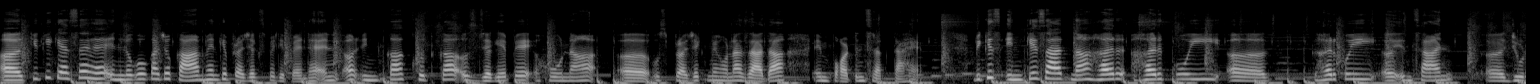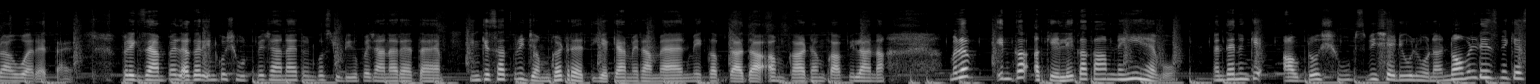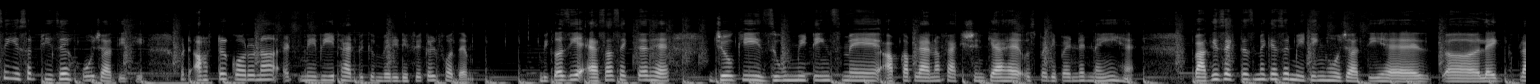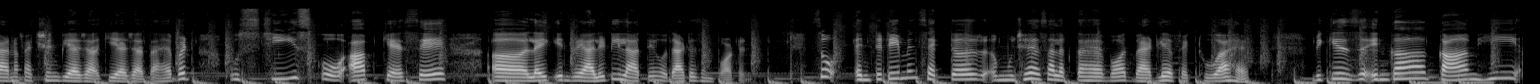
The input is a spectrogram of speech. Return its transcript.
क्योंकि कैसा है, इन लोगों का जो काम है, इनके प्रोजेक्ट्स पे डिपेंड है। और इनका खुद का उस जगह पे होना उस प्रोजेक्ट में होना ज़्यादा इम्पॉर्टेंस रखता है। बिकॉज़ इनके साथ ना हर हर कोई हर कोई इंसान जुड़ा हुआ रहता है। फॉर एग्ज़ाम्पल अगर इनको शूट पे जाना है तो इनको स्टूडियो पे जाना रहता है। इनके साथ पूरी जमघट रहती है कैमरा मैन मेकअप दादा अमका ढमका फिलाना। मतलब इनका अकेले का काम नहीं है वो। एंड देन इनके आउटडोर शूट्स भी शेड्यूल होना। नॉर्मल डेज़ में कैसे ये सब चीज़ें हो जाती थी? But after corona it may be it had become very difficult for them because ये ऐसा सेक्टर है जो कि जूम मीटिंग्स में आपका प्लान ऑफ़ एक्शन क्या है उस पर डिपेंडेंट नहीं है। बाकी सेक्टर्स में कैसे मीटिंग हो जाती है लाइक प्लान ऑफ़ एक्शन भी जा, किया जाता है। बट उस चीज़ को आप कैसे लाइक इन रियलिटी लाते हो that is important so entertainment sector मुझे ऐसा लगता है बहुत बैडली अफेक्ट हुआ है। बिकॉज़ इनका काम ही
